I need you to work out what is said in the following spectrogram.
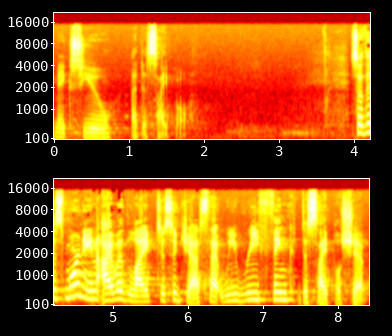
makes you a disciple. So, this morning, I would like to suggest that we rethink discipleship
